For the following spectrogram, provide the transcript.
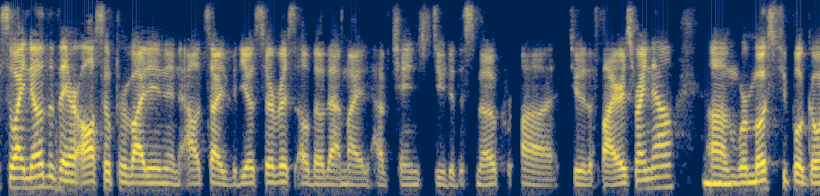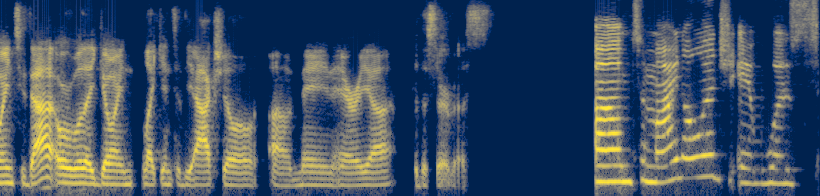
so I know that they are also providing an outside video service, although that might have changed due to the smoke, uh, due to the fires right now. Mm-hmm. Um, were most people going to that, or were they going like into the actual uh, main area for the service? Um, to my knowledge, it was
